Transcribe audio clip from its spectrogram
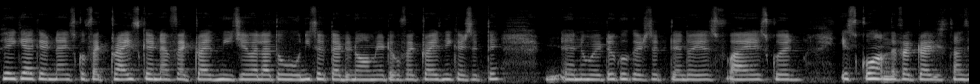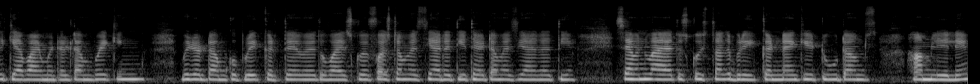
फिर क्या करना है, इसको फैक्ट्राइज करना है फैक्ट्राइज नीचे वाला तो हो नहीं सकता डिनोमिनेटर को फैक्ट्राइज नहीं कर सकते नोमिनेटर को कर सकते हैं तो ये वाई स्क्वायर इसको हमने फैक्ट्राइज इस तरह से किया by middle term breaking middle term को ब्रेक करते हुए तो वाई स्क्वायर फ़र्स्ट टर्म वैसी आ जाती है थर्ड टर्म वैसी आ जाती है सेवन वाई है तो इसको इस तरह से ब्रेक करना है कि टू टर्म्स हम ले लें।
